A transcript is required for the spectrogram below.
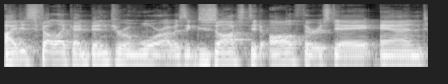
I just felt like I'd been through a war. I was exhausted all Thursday, and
